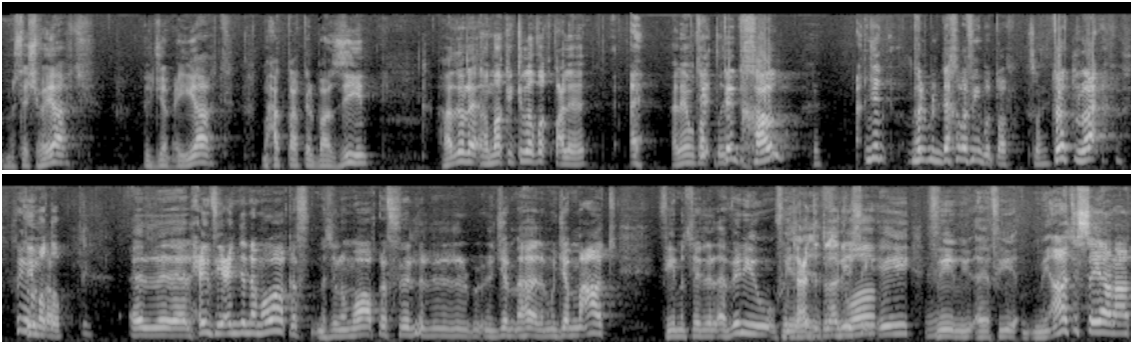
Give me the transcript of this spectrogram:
المستشفيات الجمعيات محطات البنزين. هذول أماكن كلها ضغط عليها. أه، عليهم ضغط. تدخل جد بالدخله في مطب. صحيح. تطلع في, في مطب, مطب. ال- الحين في عندنا مواقف مثل مواقف ال- ال- الجم... هذا المجمعات. في مثل الافنيو في متعدد الأدوار. إي في في مئات السيارات.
